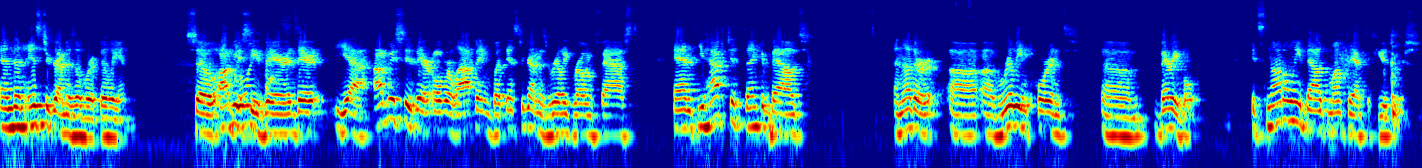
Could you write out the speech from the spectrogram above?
and then Instagram is over a billion. So obviously they're they're yeah obviously they're overlapping, but Instagram is really growing fast, and you have to think about another uh, really important um, variable. It's not only about monthly active users.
